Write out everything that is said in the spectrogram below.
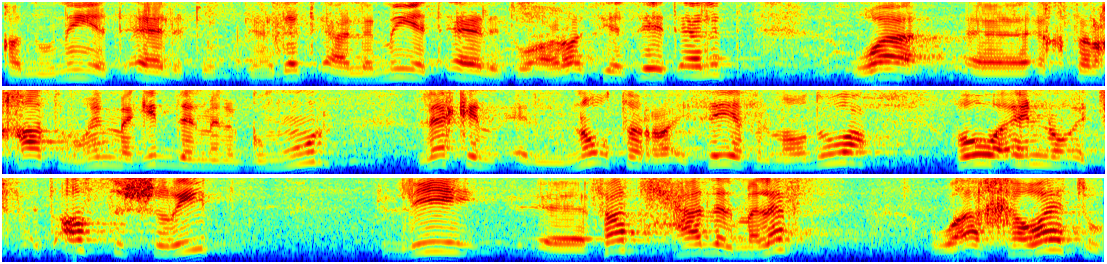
قانونية اتقالت واجتهادات إعلامية اتقالت وآراء سياسية اتقالت واقتراحات مهمة جدا من الجمهور. لكن النقطة الرئيسية في الموضوع هو إنه اتقص الشريط لفتح هذا الملف وأخواته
